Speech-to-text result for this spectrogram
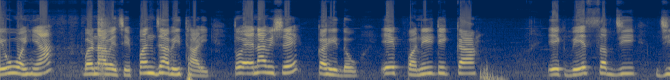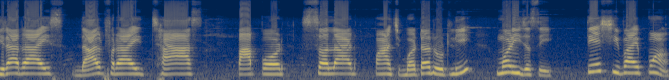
એવું અહીંયા બનાવે છે પંજાબી થાળી. તો એના વિશે કહી દઉં. એક પનીર ટિક્કા, એક વેજ સબ્જી, જીરા રાઈસ દાલ ફ્રાય, છાશ, પાપડ, સલાડ, પાંચ બટર રોટલી મળી જશે. તે સિવાય પણ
